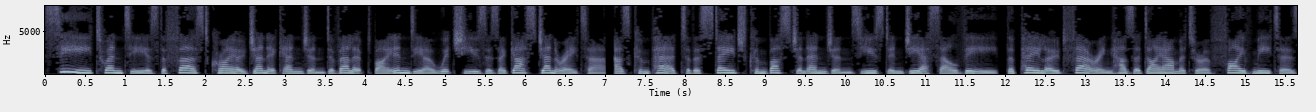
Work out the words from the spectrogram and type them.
CE-20 is the first cryogenic engine developed by India which uses a gas generator, as compared to the staged combustion engines used in GSLV. The payload fairing has a diameter of 5 meters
